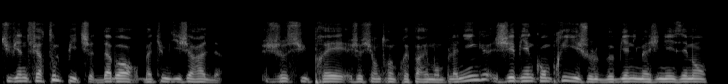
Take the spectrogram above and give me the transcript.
Tu viens de faire tout le pitch. D'abord, bah, tu me dis, Gérald, je suis prêt, je suis en train de préparer mon planning. J'ai bien compris, et je veux bien imaginer aisément,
